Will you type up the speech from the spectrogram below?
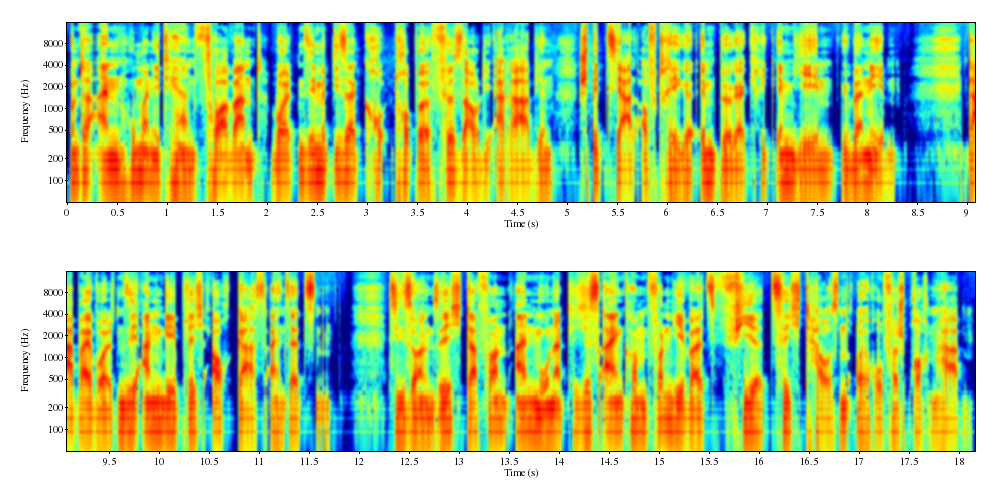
Unter einem humanitären Vorwand wollten sie mit dieser Truppe für Saudi-Arabien Spezialaufträge im Bürgerkrieg im Jemen übernehmen. Dabei wollten sie angeblich auch Gas einsetzen. Sie sollen sich davon ein monatliches Einkommen von jeweils 40.000 Euro versprochen haben.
